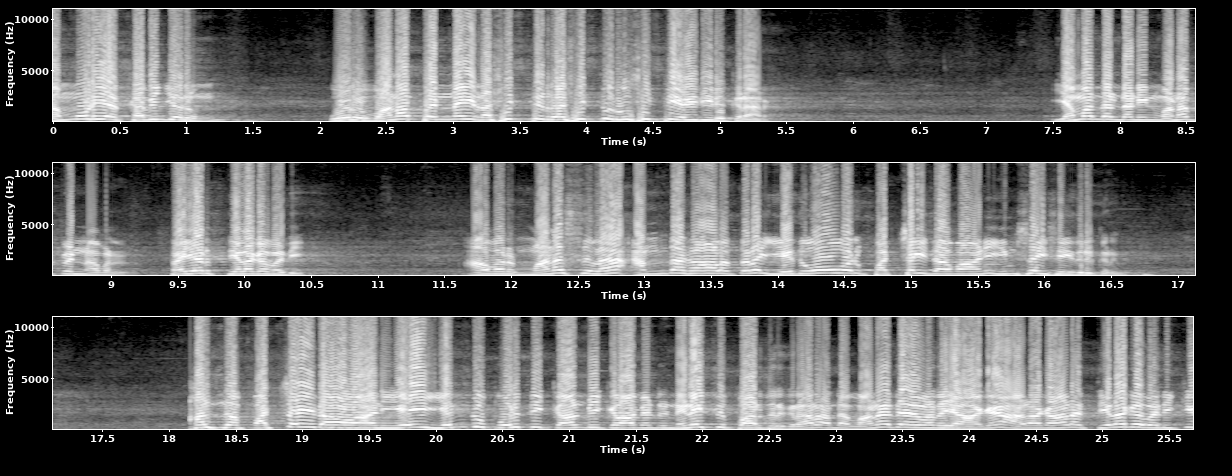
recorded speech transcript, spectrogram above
நம்முடைய கவிஞரும் ஒரு வனப்பெண்ணை ரசித்து ரசித்து ருசித்து எழுதியிருக்கிறார். யமதண்டனின் வனப்பெண் அவள் பெயர் திலகவதி. அவர் மனசுல அந்த காலத்துல ஏதோ ஒரு பச்சை தவாணி இம்சை செய்திருக்கிறது. அந்த பச்சை தாவாணியை எங்கு பொருத்தி காண்பிக்கலாம் என்று நினைத்து பார்த்திருக்கிறார். அந்த வனதேவதையாக அழகான திலகவதிக்கு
